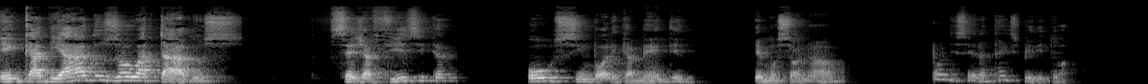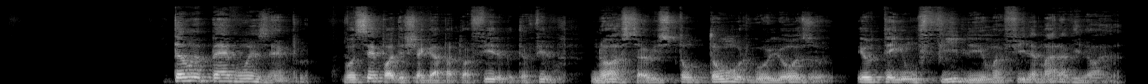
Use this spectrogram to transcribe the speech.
encadeados ou atados, seja física ou simbolicamente emocional pode ser até espiritual. Então eu pego um exemplo. Você pode chegar para tua filha, para teu filho, nossa, eu estou tão orgulhoso. Eu tenho um filho e uma filha maravilhosa.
